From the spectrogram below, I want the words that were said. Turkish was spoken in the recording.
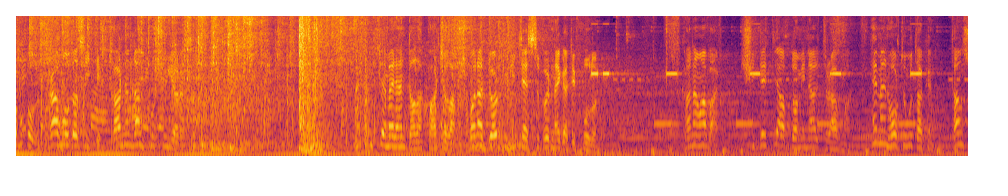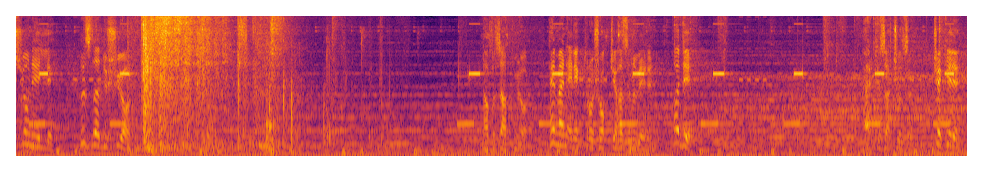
Çabuk olun. Travma odası 2. Karnından kurşun yarası. Muhtemelen dalak parçalanmış. Bana 4 ünite 0 negatif bulun. Kanama var. Şiddetli abdominal travma. Hemen hortumu takın. Tansiyon 50. Hızla düşüyor. Nabız atmıyor. Hemen elektroşok cihazını verin. Hadi. Herkes açılsın. Çekilin.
